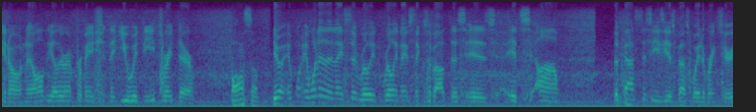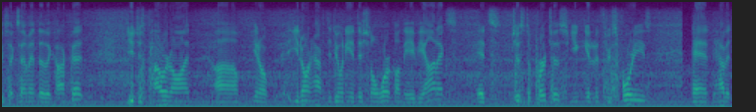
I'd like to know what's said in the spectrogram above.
you know, and all the other information that you would need right there. Awesome. You know, and, one- and one of the nice, really, really nice things about this is it's um, the fastest, easiest, best way to bring SiriusXM into the cockpit. You just power it on. Um, you know, you don't have to do any additional work on the avionics. It's just a purchase. You can get it through Sporty's and have it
